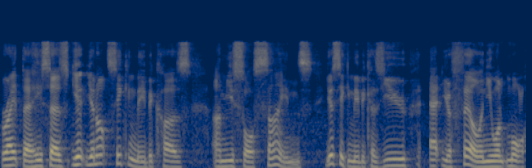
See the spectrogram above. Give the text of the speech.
right there. He says, You're not seeking me because um, you saw signs. You're seeking me because you ate your fill and you want more.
